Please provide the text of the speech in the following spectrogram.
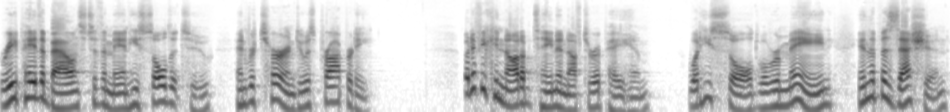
repay the balance to the man he sold it to, and return to his property. But if he cannot obtain enough to repay him, what he sold will remain in the possession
